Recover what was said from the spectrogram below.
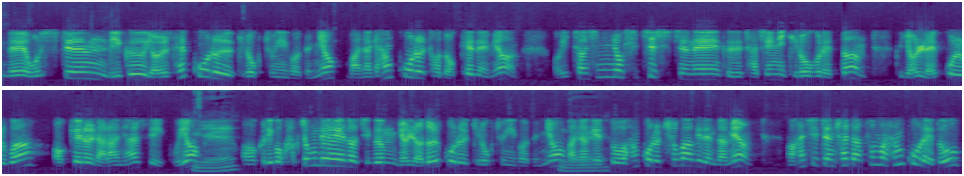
네, 올 시즌 리그 13골을 기록 중이거든요. 만약에 한 골을 더 넣게 되면 2016, 17 시즌에 그 자신이 기록을 했던 그 14골과 어깨를 나란히 할 수 있고요. 예. 어, 그리고 각종 대회에서 지금 18골을 기록 중이거든요. 네. 만약에 또 한 골을 추가하게 된다면 어, 한 시즌 최다 21골에도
